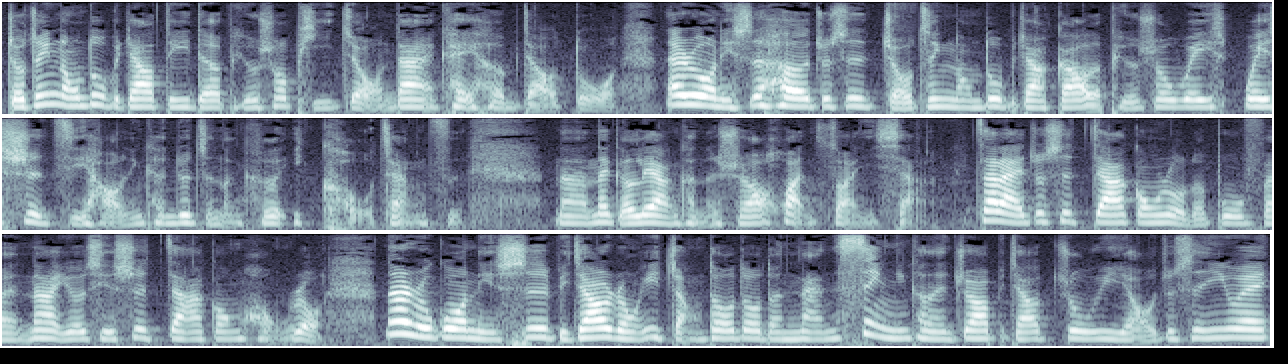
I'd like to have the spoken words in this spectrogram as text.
酒精浓度比较低的，比如说啤酒，当然可以喝比较多。那如果你是喝就是酒精浓度比较高的，比如说威威士忌，好，你可能就只能喝一口这样子。那那个量可能需要换算一下。再来就是加工肉的部分，那尤其是加工红肉。那如果你是比较容易长痘痘的男性，你可能就要比较注意哦，就是因为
